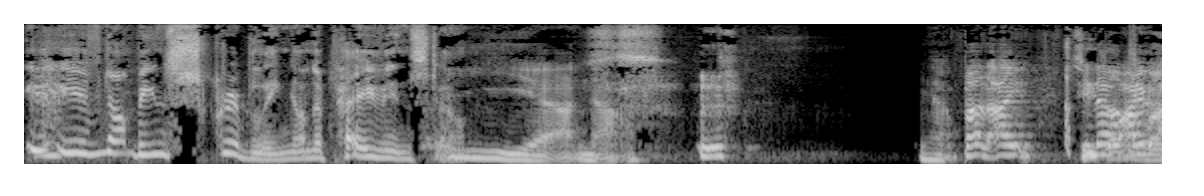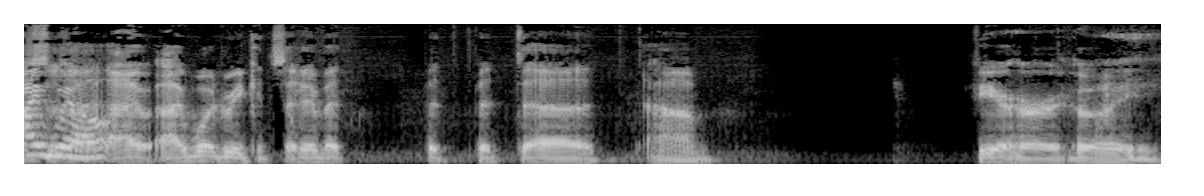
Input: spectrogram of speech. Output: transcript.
you, have not been scribbling on a paving stone. Yeah, no. yeah, but I, See, you know, I, I, will. I, I, would reconsider, but but but uh, um, fear her. Hooey.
